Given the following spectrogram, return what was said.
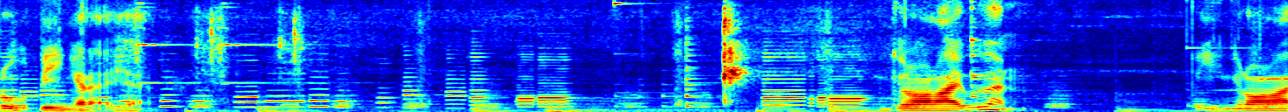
ดูปีงกันไอ้เหี้ยมึงรออะไรเพื่อนผู้หญิงรออะไร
